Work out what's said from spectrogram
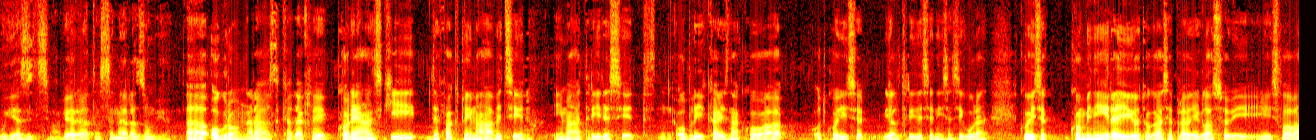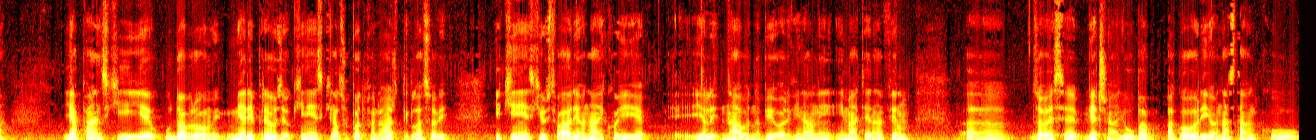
u jezicima? Vjerojatno se ne razumiju. ogromna razlika. Dakle, koreanski de facto ima abecedu. Ima 30 oblika i znakova od kojih se, jel 30 nisam siguran, koji se kombiniraju i od toga se pravi glasovi i slova. Japanski je u dobroj mjeri preuzeo kineski, ali su potpuno različiti glasovi. I kineski u stvari onaj koji je, je li, navodno bio originalni. Imate jedan film, uh, zove se Vječna ljubav, a govori o nastanku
